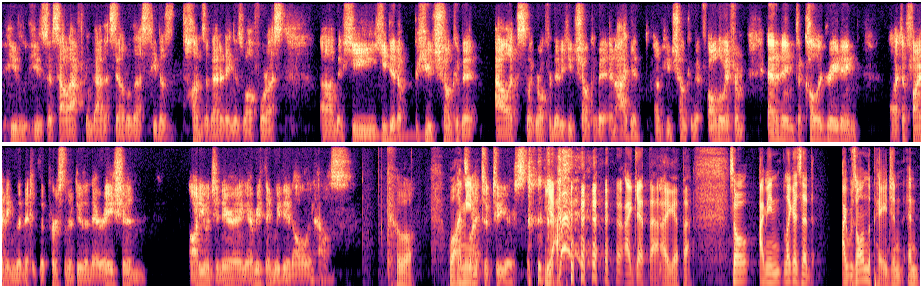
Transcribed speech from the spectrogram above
he he's a South African guy that sailed with us. He does tons of editing as well for us, um, and he he did a huge chunk of it. Alex, my girlfriend, did a huge chunk of it, and I did a huge chunk of it, all the way from editing to color grading, uh, to finding the the person to do the narration, audio engineering, everything we did all in house. Cool. Well, That's I mean, it took two years. yeah, I get that. I get that. So, I mean, like I said, I was on the page and, and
